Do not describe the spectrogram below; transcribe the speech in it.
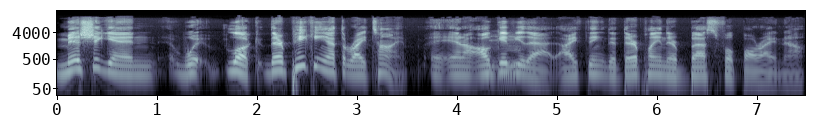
Michigan, w- look, they're peaking at the right time. And I'll mm-hmm. give you that. I think that they're playing their best football right now.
